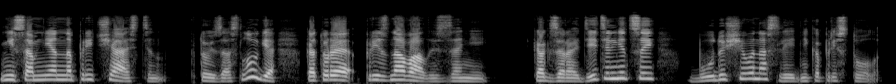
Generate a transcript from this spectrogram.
несомненно, причастен к той заслуге, которая признавалась за ней, как за родительницей будущего наследника престола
